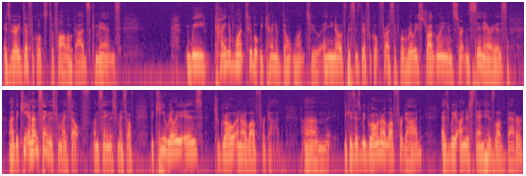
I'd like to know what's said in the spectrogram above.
It's very difficult to follow God's commands. We kind of want to, but we kind of don't want to. And, you know, if this is difficult for us, if we're really struggling in certain sin areas, uh, the key, and I'm saying this for myself, I'm saying this for myself, the key really is to grow in our love for God. Um, because as we grow in our love for God, as we understand His love better,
